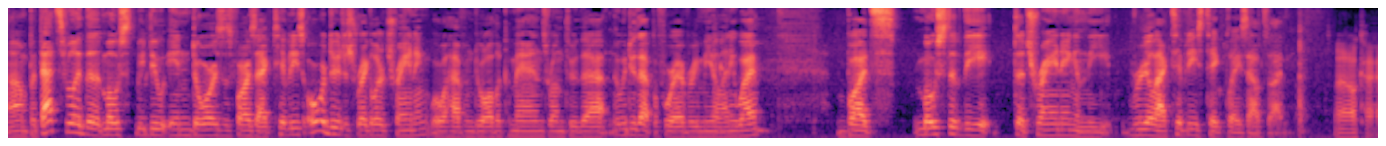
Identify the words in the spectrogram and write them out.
Um, but that's really the most we do indoors as far as activities, or we'll do just regular training where we'll have him do all the commands, run through that. We do that before every meal anyway. but most of the the training and the real activities take place outside. Oh, okay.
